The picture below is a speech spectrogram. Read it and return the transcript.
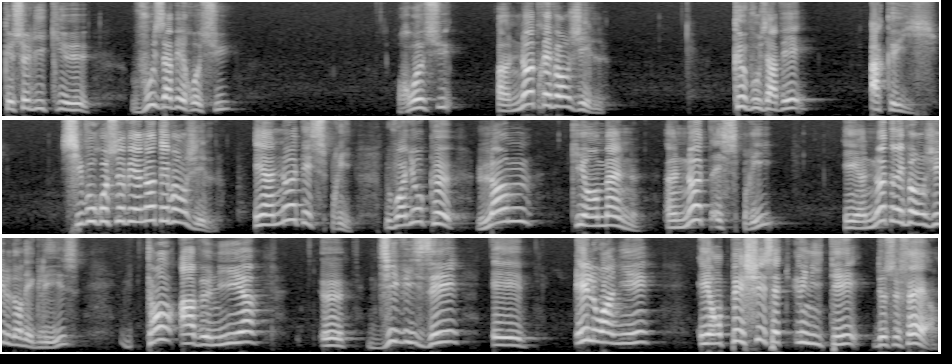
que celui que vous avez reçu, reçu un autre évangile que vous avez accueilli. Si vous recevez un autre évangile et un autre esprit, nous voyons que l'homme qui emmène un autre esprit et un autre évangile dans l'Église tend à venir euh, diviser et éloigner et empêcher cette unité de se faire.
